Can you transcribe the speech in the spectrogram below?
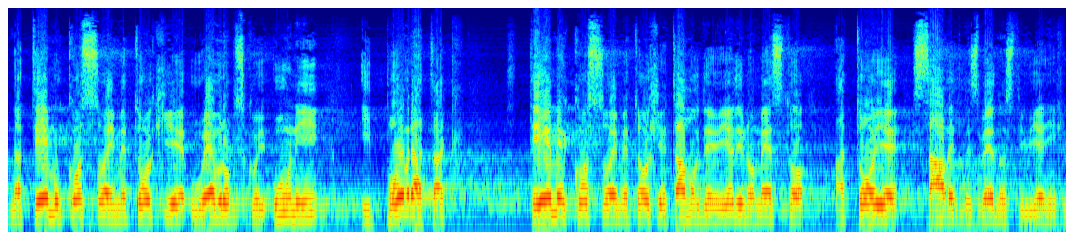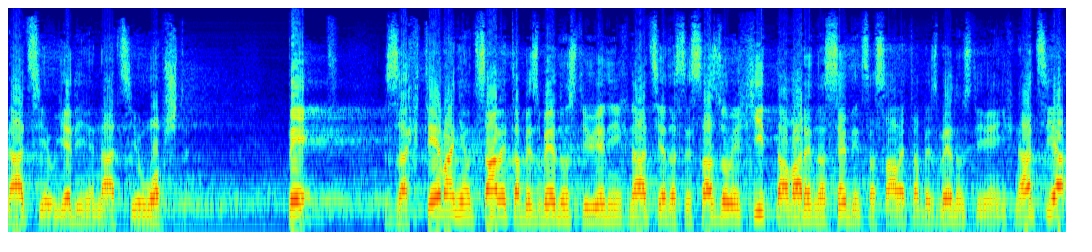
na temu Kosova i Metohije u Evropskoj uniji i povratak teme Kosova i Metohije tamo gde je jedino mesto, a to je Savet bezbednosti Ujedinjenih nacije, Ujedinjene nacije uopšte. Pet, zahtevanje od Saveta bezbednosti Ujedinjenih nacija da se sazove hitna varedna sednica Saveta bezbednosti Ujedinjenih nacija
